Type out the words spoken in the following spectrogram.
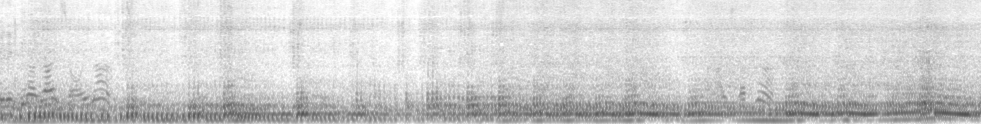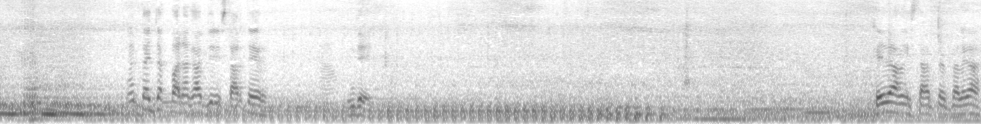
pinig na guys, okay na. Na. Nagtadyak ba? Nag-update yung starter? Hindi. Kailangan starter talaga.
